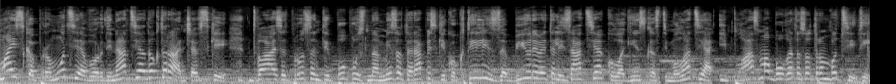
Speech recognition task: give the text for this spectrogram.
Мајска промоција во ординација доктор Анчевски. 20% попуст на мезотераписки коктели за биоревитализација, колагенска стимулација и плазма богата со тромбоцити.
